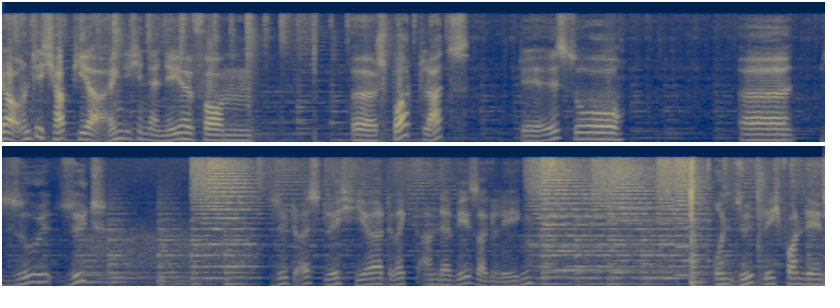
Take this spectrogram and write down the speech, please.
Ja, und ich habe hier eigentlich in der Nähe vom äh, Sportplatz, der ist so äh, Sü Süd südöstlich hier direkt an der Weser gelegen und südlich von dem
